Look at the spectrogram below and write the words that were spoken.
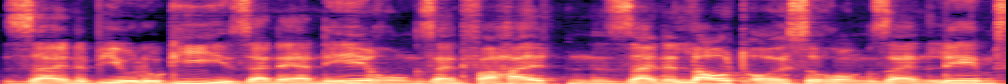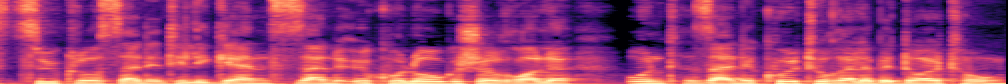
seine Biologie, seine Ernährung, sein Verhalten, seine Lautäußerung, sein Lebenszyklus, seine Intelligenz, seine ökologische Rolle und seine kulturelle Bedeutung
